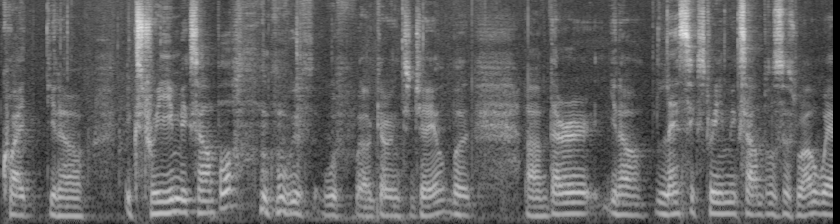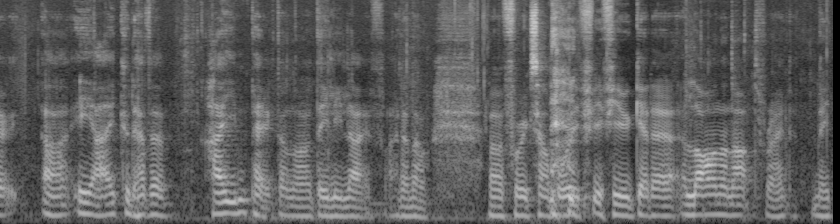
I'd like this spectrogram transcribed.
quite you know extreme example with, with uh, going to jail, but um, there are you know less extreme examples as well where uh, AI could have a high impact on our daily life. I don't know. Uh, for example, if, if you get a, a lawn or not, right, made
